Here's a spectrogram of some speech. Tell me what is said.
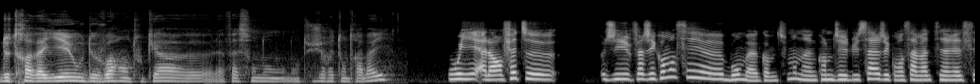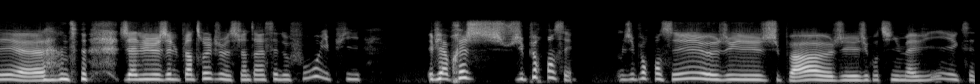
de, travailler ou de voir en tout cas euh, la façon dont, tu gérais ton travail? Oui, alors en fait, j'ai j'ai commencé, bon, bah, comme tout le monde, hein, quand j'ai lu ça, j'ai commencé à m'intéresser. j'ai lu, lu plein de trucs, je me suis intéressée de fou. Et puis, et puis après, j'ai pu repenser j'ai pu repenser, euh, je sais pas, euh, j'ai, continué ma vie, etc.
